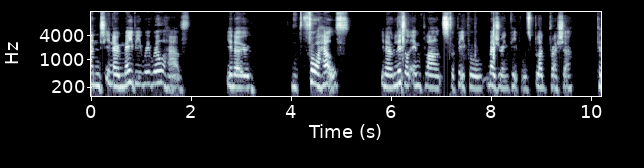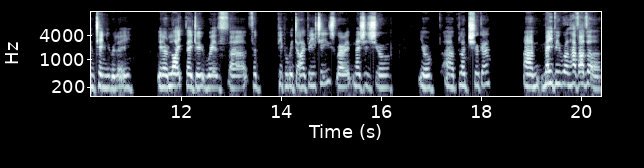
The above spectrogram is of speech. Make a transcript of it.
and you know maybe we will have you know for health you know little implants for people measuring people's blood pressure continually you know like they do with uh, for people with diabetes where it measures your your uh, blood sugar. Um, maybe we'll have other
